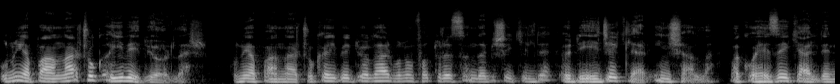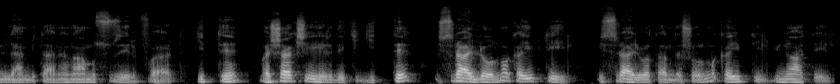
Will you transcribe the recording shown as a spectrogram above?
Bunu yapanlar çok ayıp ediyorlar. Bunu yapanlar çok ayıp ediyorlar. Bunun faturasını da bir şekilde ödeyecekler inşallah. Bak o Hezekel denilen bir tane namussuz herif vardı. Gitti. Başakşehir'deki gitti. İsrailli olmak ayıp değil. İsrail vatandaşı olmak ayıp değil, günah değil.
